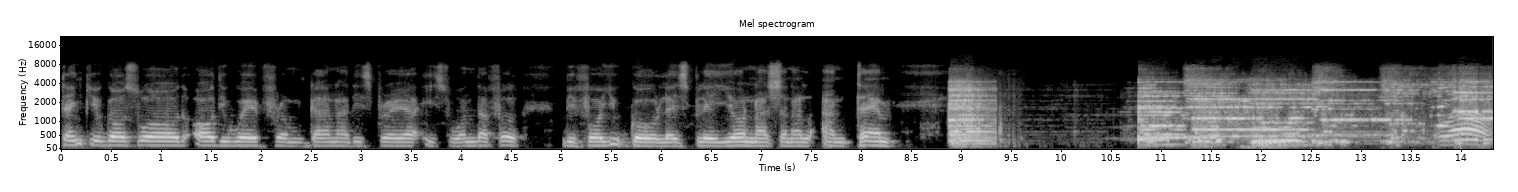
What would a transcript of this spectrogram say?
Thank you, God's word, all the way from Ghana. This prayer is wonderful before you go, let's play your national anthem. Wow.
